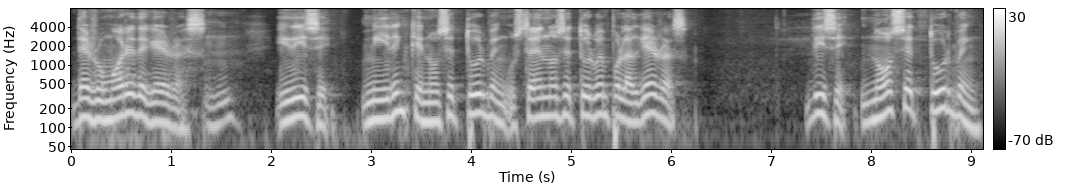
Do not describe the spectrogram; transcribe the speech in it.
de rumores de guerras. Y dice, miren que no se turben, ustedes no se turben por las guerras. Dice, no se turben,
